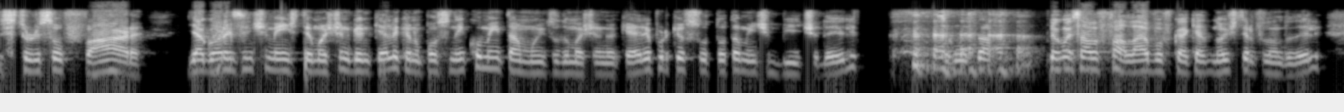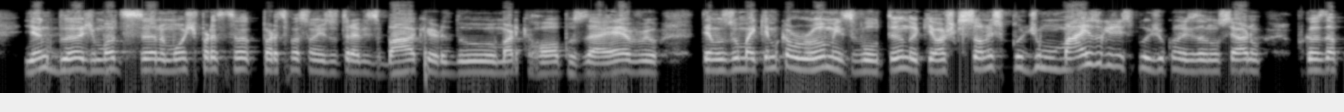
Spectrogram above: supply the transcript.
Story So Far. E agora, recentemente, tem o Machine Gun Kelly, que eu não posso nem comentar muito do Machine Gun Kelly, porque eu sou totalmente beat dele. Se eu se eu começar a falar, eu vou ficar aqui a noite inteira falando dele. Young Blood, Mod Sun, um monte de participa- participações do Travis Barker, do Mark Hoppus, da Avril. Temos o My Chemical Romance voltando aqui. Eu acho que só não explodiu mais do que já explodiu quando eles anunciaram, por causa da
